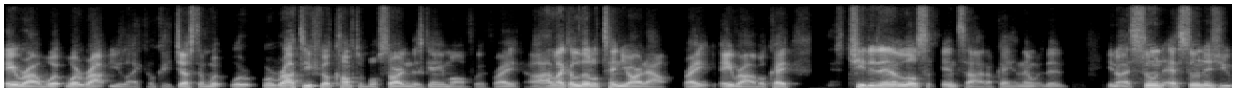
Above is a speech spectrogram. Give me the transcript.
A Rob, what, what route you like? Okay, Justin, what, what, what route do you feel comfortable starting this game off with? Right. I like a little 10 yard out, right? A Rob, okay. Cheated in a little inside, okay. And then, then you know, as soon as soon as you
